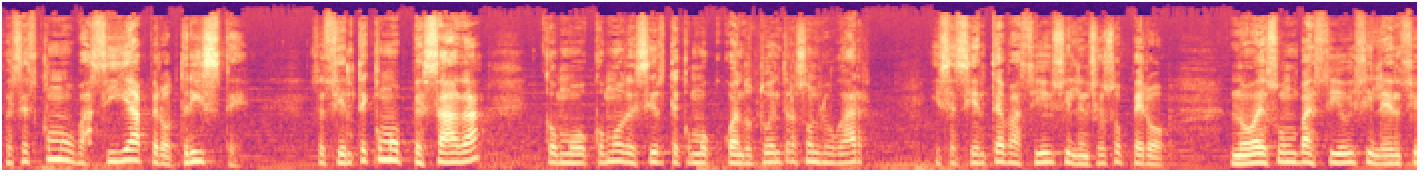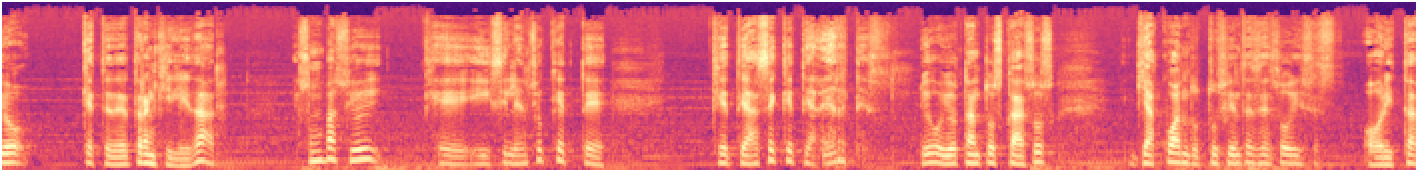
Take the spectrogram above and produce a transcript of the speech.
pues es como vacía pero triste. Se siente como pesada, como, ¿cómo decirte? Como cuando tú entras a un lugar y se siente vacío y silencioso, pero no es un vacío y silencio que te dé tranquilidad. Es un vacío y, que, silencio que te, que te hace que te alertes. Digo yo, tantos casos, ya cuando tú sientes eso dices, ahorita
